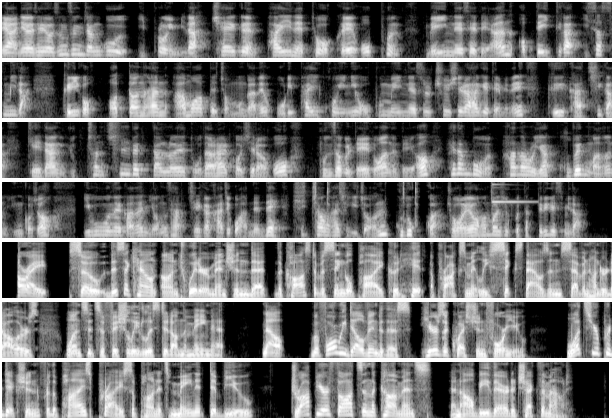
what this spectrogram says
네, 안녕하세요. 승승장구 2프로입니다. 최근 파이 네트워크의 오픈 메인넷에 대한 업데이트가 있었습니다. 그리고 어떤 한 암호화폐 전문가는 우리 파이코인이 오픈 메인넷을 출시를 하게 되면 그 가치가 개당 6,700달러에 도달할 것이라고 분석을 내놓았는데요. 해당 부분 하나로 약 900만 원인 거죠. 이 부분에 관한 영상 제가 가지고 왔는데 시청하시기 전 구독과 좋아요 한 번씩 부탁드리겠습니다. All right. So this account on Twitter mentioned that the cost of a single pie could hit approximately $6,700 once it's officially listed on the mainnet. Now, before we delve into this, here's a question for you. What's your prediction for the pie's price upon its mainnet debut? Drop your thoughts in the comments, and I'll be there to check them out.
